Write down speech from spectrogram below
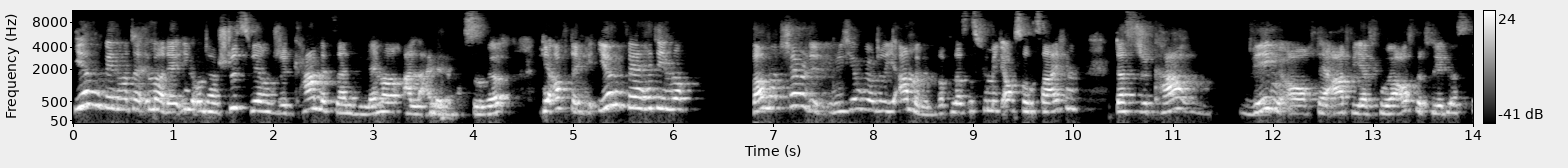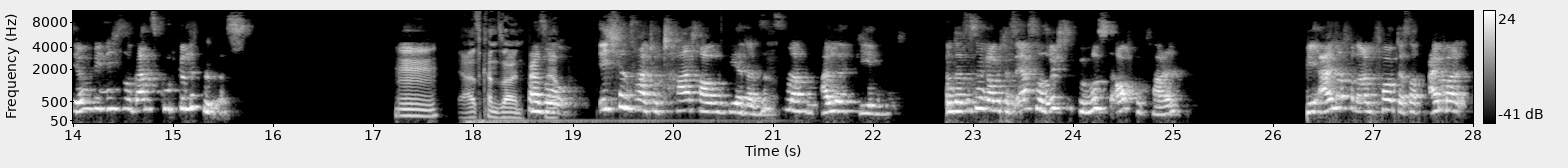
irgendwen hat er immer, der ihn unterstützt, während Jakar mit seinem Dilemma alleine gelassen wird. Ich auch denke, irgendwer hätte ihm noch Warum hat Sheridan ihm nicht irgendwie unter die Arme gegriffen? Das ist für mich auch so ein Zeichen, dass Jakar wegen auch der Art, wie er früher aufgetreten ist, irgendwie nicht so ganz gut gelitten ist. Mhm. Ja, es kann sein. Also, ja. ich finde es halt total traurig, wie er da sitzen hat und alle gehen. Und das ist mir, glaube ich, das erste Mal so richtig bewusst aufgefallen, wie einer von einem Volk, das auf einmal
